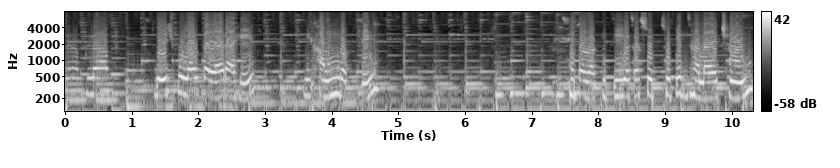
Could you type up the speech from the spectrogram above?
तर आपला व्हेज पुलाव तयार आहे. मी खाऊन बघते. हे बघा किती असा सुटसुटीत झालाय छान.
